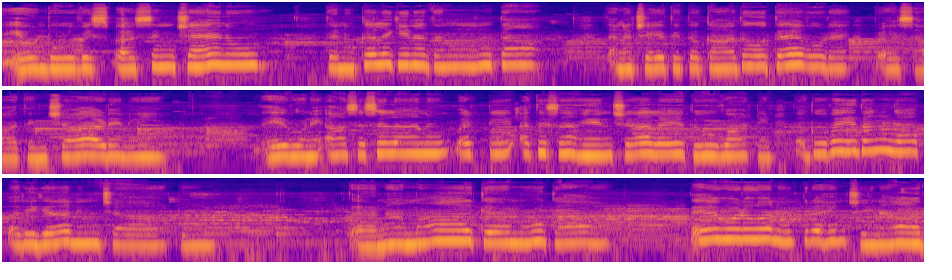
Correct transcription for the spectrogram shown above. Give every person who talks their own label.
Speaker 1: యోబు విశ్వసించాను. తను కలిగినదంతా తన చేతితో కాదు దేవుడే ప్రసాదించాడని. దేవుని ఆశస్సులను బట్టి అతిశయించలేదు. వాటిని తగు విధంగా పరిగణించాడు. తన అనుగ్రహించిన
